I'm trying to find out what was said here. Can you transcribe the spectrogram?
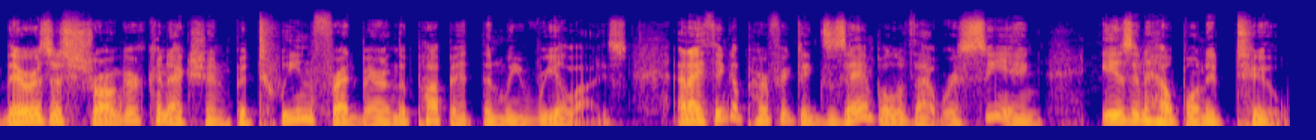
there is a stronger connection between Fredbear and the puppet than we realize. And I think a perfect example of that we're seeing is in Help Wanted 2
